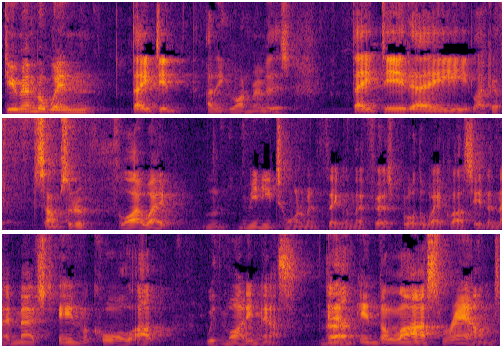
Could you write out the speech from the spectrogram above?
Do you remember when they did? I think you want to remember this. They did a like a some sort of flyweight mini tournament thing when they first brought the weight class in, and they matched Ian McCall up with Mighty Mouse. And in the last round,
